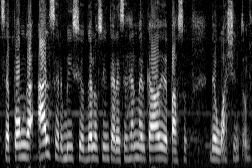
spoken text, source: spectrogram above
se ponga al servicio de los intereses del mercado y de paso de Washington.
